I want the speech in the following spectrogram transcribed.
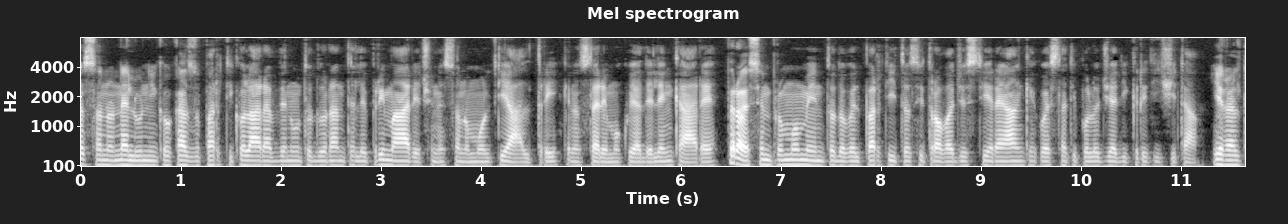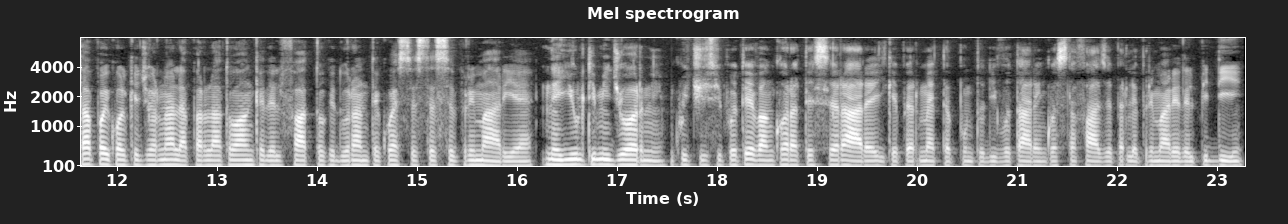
Questo non è l'unico caso particolare avvenuto durante le primarie, ce ne sono molti altri che non staremo qui ad elencare, però è sempre un momento dove il partito si trova a gestire anche questa tipologia di criticità. In realtà poi qualche giornale ha parlato anche del fatto che durante queste stesse primarie, negli ultimi giorni in cui ci si poteva ancora tesserare, il che permette appunto di votare in questa fase per le primarie del PD,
